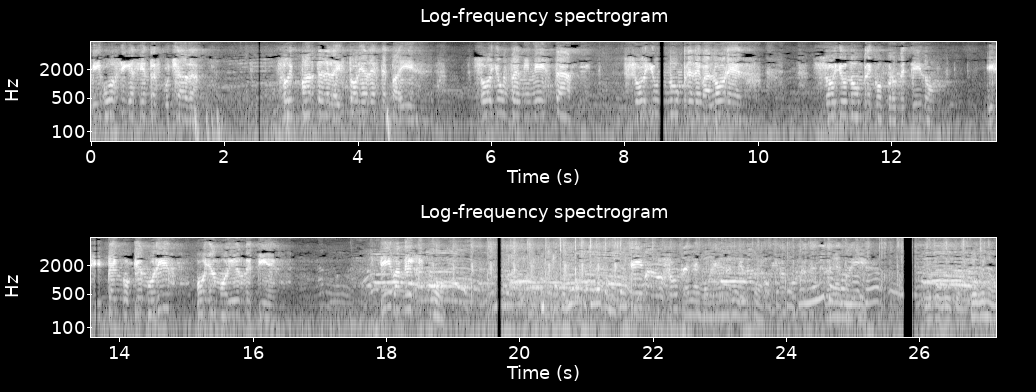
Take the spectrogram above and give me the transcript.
Mi voz sigue siendo escuchada. Soy parte de la historia de este país. Soy un feminista. Soy un hombre de valores. Soy un hombre comprometido. Y si tengo que morir, voy a morir de pie. ¡Viva México! ¡Vivan los hombres bueno.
